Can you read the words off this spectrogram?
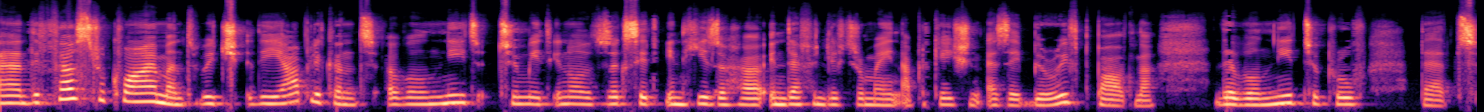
And the first requirement which the applicant uh, will need to meet in order to succeed in his or her indefinite to remain application as a bereaved partner, they will need to prove that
